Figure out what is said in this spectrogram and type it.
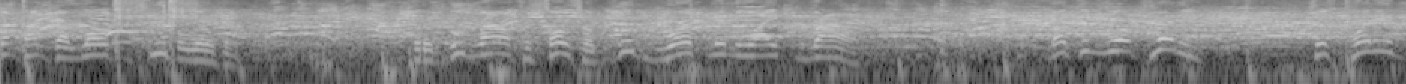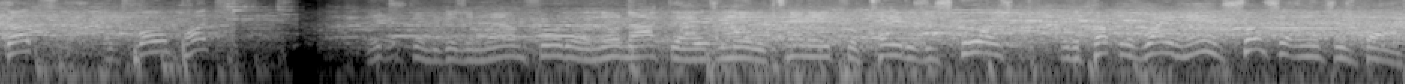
sometimes got lulled to sleep a little bit. But a good round for Sosa. Good workman-like round. Nothing real pretty. Just plenty of guts and throwing punches. Interesting because in round four there were no knockdowns. He made a 10-8 for Tate as he scores with a couple of right hands. Sosa answers back.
